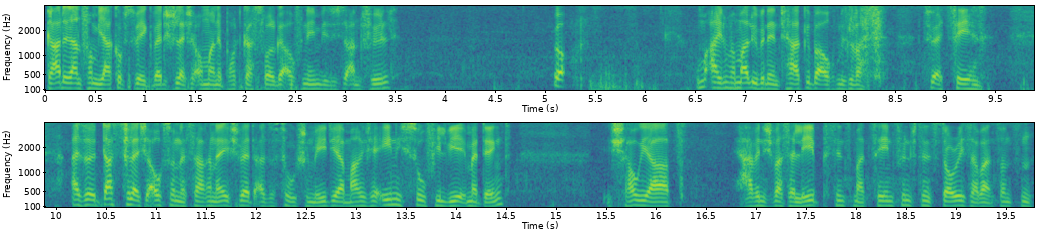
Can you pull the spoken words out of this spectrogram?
Gerade dann vom Jakobsweg werde ich vielleicht auch mal eine Podcast-Folge aufnehmen, wie sich anfühlt. Ja, um einfach mal über den Tag über auch ein bisschen was zu erzählen. Also das ist vielleicht auch so eine Sache. Ne? Ich werde also Social Media mache ich ja eh nicht so viel, wie ihr immer denkt. Ich schaue ja, ja, wenn ich was erlebe, sind es mal 10, 15 Stories, aber ansonsten,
